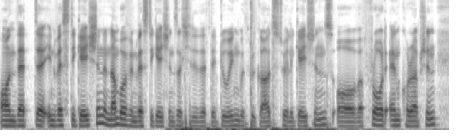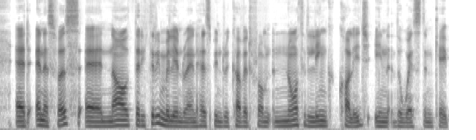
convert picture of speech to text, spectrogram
on that uh, investigation, a number of investigations actually that they're doing with regards to allegations of uh, fraud and corruption at NSFAS. And now 33 million Rand has been recovered from Northlink College in the Western Cape.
